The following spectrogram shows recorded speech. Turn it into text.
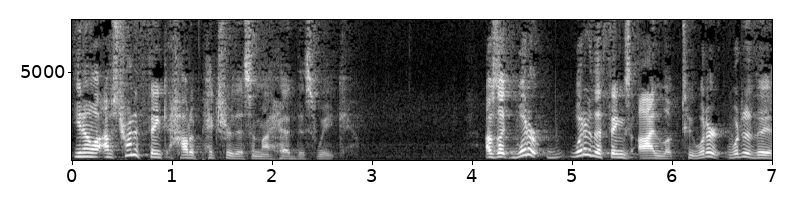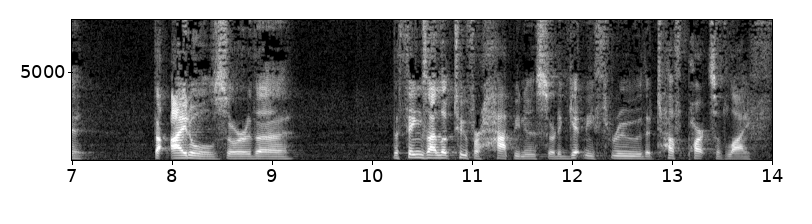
You know, I was trying to think how to picture this in my head this week. I was like, what are, what are the things I look to? What are, what are the, the idols or the, the things I look to for happiness or to get me through the tough parts of life?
